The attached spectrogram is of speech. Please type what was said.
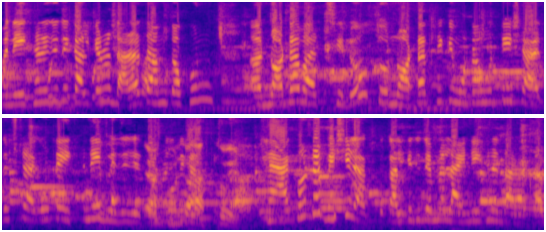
মানে এখানে যদি কালকে আমরা দাঁড়াতাম তখন নটা বাজছিল। তো নটা থেকে মোটামুটি সাড়ে দশটা এগারোটা এখানেই বেজে যেত। হ্যাঁ এক ঘণ্টা বেশি লাগতো। কালকে যদি আমরা লাইনে এখানে দাঁড়াতাম।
